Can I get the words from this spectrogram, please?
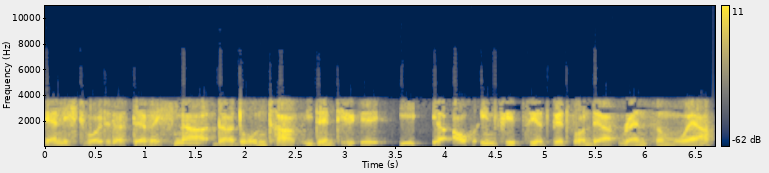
er nicht wollte, dass der Rechner darunter äh, auch infiziert wird von der Ransomware,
